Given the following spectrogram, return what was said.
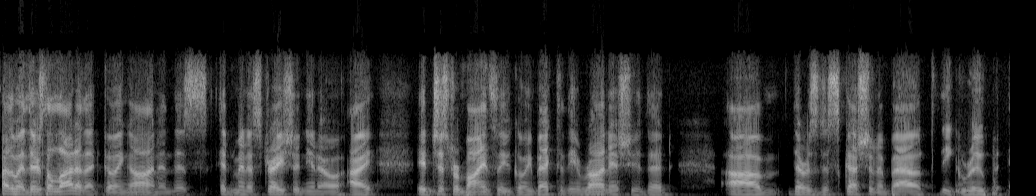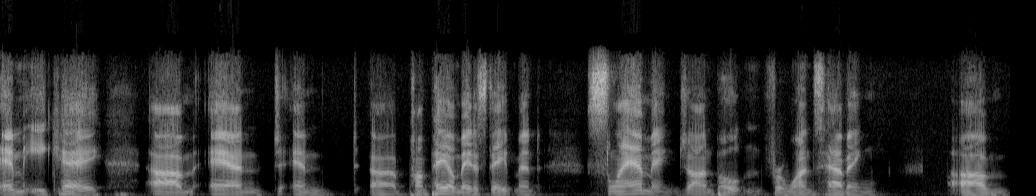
By the way, there's a lot of that going on in this administration. You know, I it just reminds me, going back to the Iran issue, that um, there was a discussion about the group MEK, um, and and uh, Pompeo made a statement slamming John Bolton for once having um,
